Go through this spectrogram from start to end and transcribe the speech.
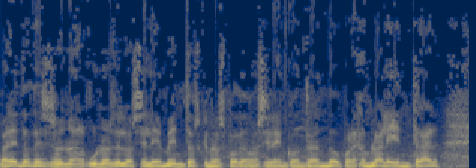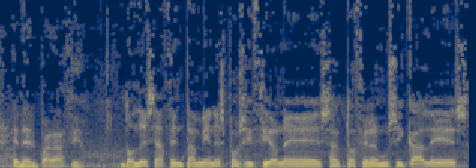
¿Vale? Entonces son algunos de los elementos que nos podemos ir encontrando, por ejemplo, al entrar en el palacio. Donde se hacen también exposiciones, actuaciones musicales,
